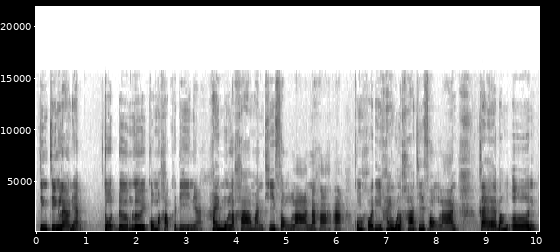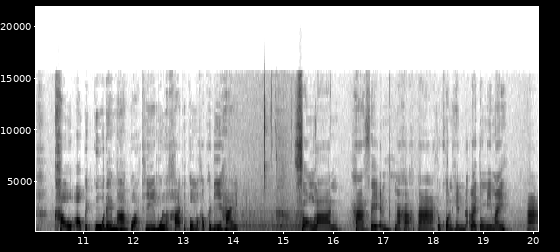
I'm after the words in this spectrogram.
จริงๆแล้วเนี่ยโจทย์เดิมเลยกรมบังคับคดีเนี่ยให้มูลค่ามันที่ 2 ล้านนะคะอะ กรมคับคดีให้มูลค่าที่ 2 ล้าน แต่บังเอิญเขาเอาไปกู้ได้มากกว่าที่มูลค่าที่กรมบังคับคดีให้ 2 ล้าน5แสนนะคะอ่าทุกคนเห็นอะไรตรงนี้ไหมอ่า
